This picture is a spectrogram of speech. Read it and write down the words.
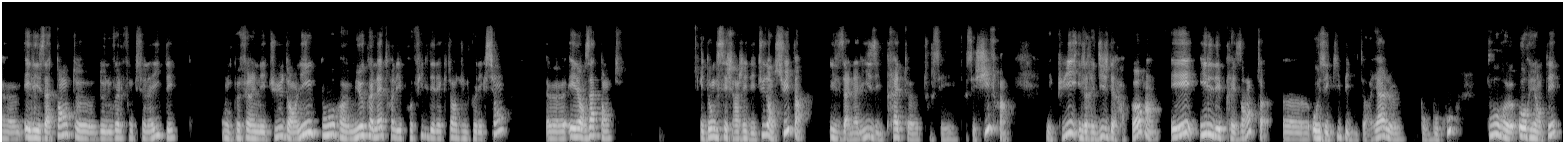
euh, et les attentes de nouvelles fonctionnalités. On peut faire une étude en ligne pour mieux connaître les profils des lecteurs d'une collection et leurs attentes. Et donc, ces chargés d'études, ensuite, ils analysent, ils traitent euh, tous ces, tous ces chiffres, et puis ils rédigent des rapports et ils les présentent euh, aux équipes éditoriales, pour beaucoup, pour euh, orienter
